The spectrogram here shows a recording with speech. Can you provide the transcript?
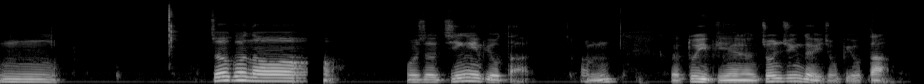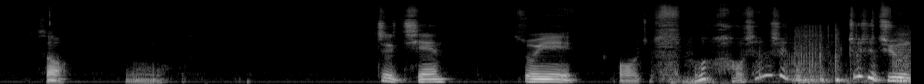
음 저거는 벌써 징의 비오다 음, 그, 对别人尊敬的一种表达，是吧？ 음, 致谦，所以哦，好像是这是只有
